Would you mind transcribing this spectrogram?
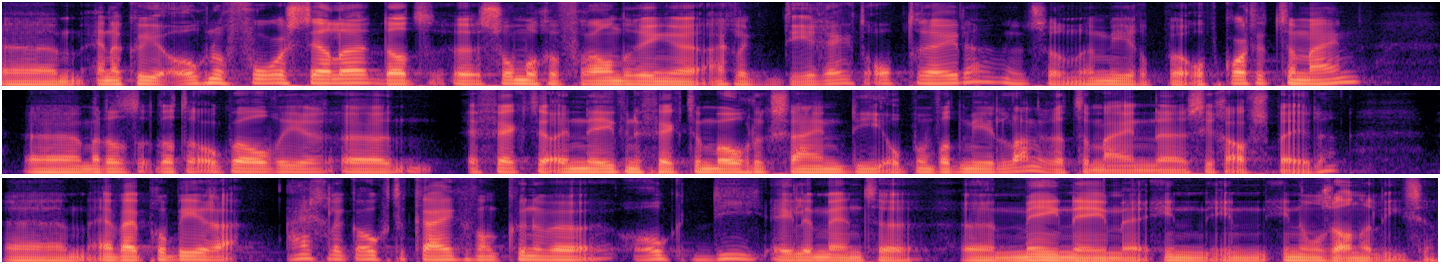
Um, en dan kun je ook nog voorstellen dat uh, sommige veranderingen eigenlijk direct optreden, dus meer op, op korte termijn. Maar dat, dat er ook wel weer effecten en neveneffecten mogelijk zijn die op een wat meer langere termijn zich afspelen. Um, en wij proberen eigenlijk ook te kijken van kunnen we ook die elementen meenemen in, in, in onze analyse.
